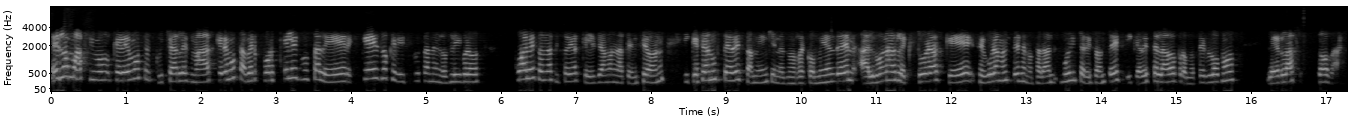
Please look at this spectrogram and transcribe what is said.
Es lo máximo, queremos escucharles más, queremos saber por qué les gusta leer, qué es lo que disfrutan en los libros, cuáles son las historias que les llaman la atención y que sean ustedes también quienes nos recomienden algunas lecturas que seguramente se nos harán muy interesantes y que de este lado prometemos leerlas todas.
